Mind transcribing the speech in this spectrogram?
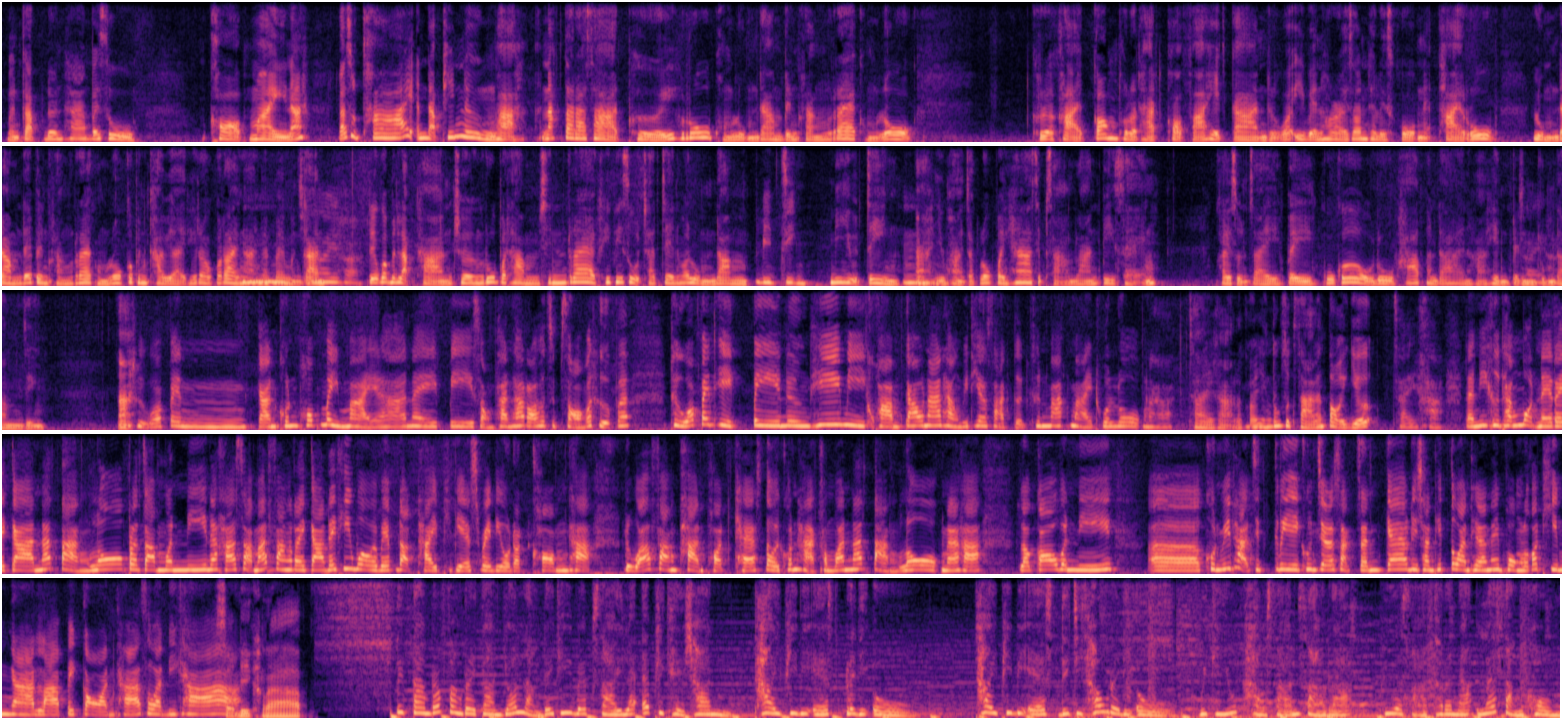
เหมือนกับเดินทางไปสู่ขอบใหม่นะ และสุดท้ายอันดับที่หนึ่งค่ะ นักดาราศาสตร์เผยรูปของหลุมดำเป็นครั้งแรกของโลก เครือข่ายกล้องโทรทัศน์ขอบฟ้าเหตุการณ์ หรือว่า Event Horizon Telescope เนี่ยถ่ายรูปหลุมดำได้เป็นครั้งแรกของโลกก็เป็นข่าวใหญ่ที่เราก็รายงานกันไปเหมือนกันใช่ค่ะเรียกว่าเป็นหลักฐานเชิงรูปธรรมชิ้นแรกที่พิสูจน์ชัดเจนว่าหลุมดำมีจริง มีอยู่จริงอะอยู่ห่างจากโลกไป 53 ล้านปีแสง ใครสนใจไป Google ดูภาพกันได้นะคะ เห็นเป็นใช่ค่ะหลุมดำจริงอะ ถือว่าเป็นการค้นพบใหม่ๆนะคะ ในปี 2562 ก็ถือว่าถือว่าเป็นอีกปีหนึ่งที่มีความก้าวหน้าทางวิทยาศาสตร์เกิดขึ้นมากมายทั่วโลกนะคะ ใช่ค่ะ แล้วก็ยังต้องศึกษากันต่ออีกเยอะ ใช่ค่ะ และนี่คือทั้งหมดในรายการหน้าต่างโลกประจำวันนี้นะคะ สามารถฟังรายการได้ที่ www.thaipbsradio.com ค่ะ หรือว่าฟังผ่านพอดแคสต์โดยค้นหาคำว่าหน้าต่างโลกนะคะ แล้วก็วันนี้เอ่อ คุณวิถาจิตกรี คุณเจรศักดิ์จันแก้ว ดิฉันทิพย์ตะวันเทระในยพงศ์แล้วก็ทีมงานลาไปก่อนค่ะ สวัสดีค่ะ สวัสดีครับ ติดตามรับฟังรายการย้อนหลังได้ที่เว็บไซต์และแอปพลิเคชันไทย PBS Radio ไทย PBS ดิจิทัล Radio วิทยุข่าวสารสาระ เพื่อสาธารณะและสังคม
